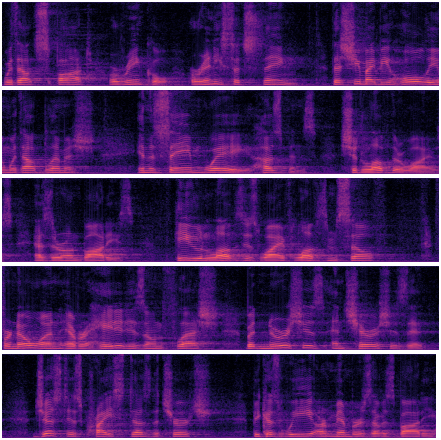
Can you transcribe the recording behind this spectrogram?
without spot or wrinkle or any such thing, that she might be holy and without blemish. In the same way, husbands should love their wives as their own bodies. He who loves his wife loves himself. For no one ever hated his own flesh, but nourishes and cherishes it, just as Christ does the church, because we are members of his body.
